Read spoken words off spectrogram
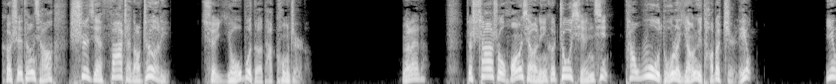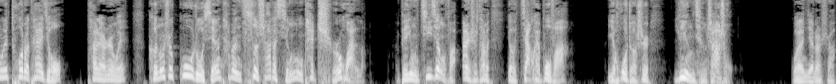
可谁曾想，事件发展到这里，却由不得他控制了。原来呢，这杀手黄小林和周贤进，他误读了杨玉桃的指令，因为拖得太久，他俩认为可能是雇主嫌他们刺杀的行动太迟缓了，便用激将法暗示他们要加快步伐，也或者是另请杀手。关键的是啊。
